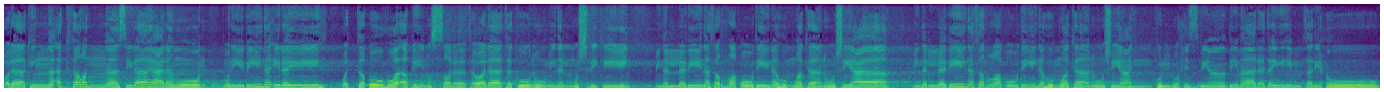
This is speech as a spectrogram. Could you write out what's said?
ولكن أكثر الناس لا يعلمون. منيبين إليه واتقوه وأقيموا الصلاة ولا تكونوا من المشركين. من الذين فرقوا دينهم وكانوا شيعا. من الذين فرقوا دينهم وكانوا شيعا كل حزب بما لديهم فرحون.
